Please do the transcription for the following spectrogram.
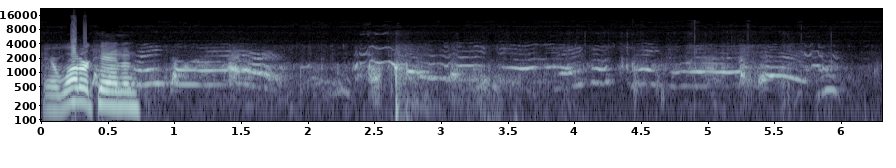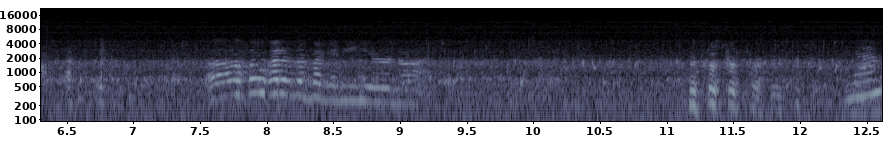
Here, water cannon. Oh, I don't know if I can eat here or not. Mommy?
